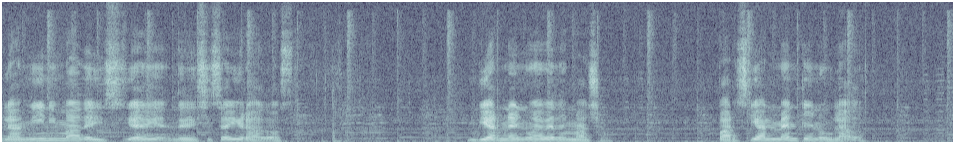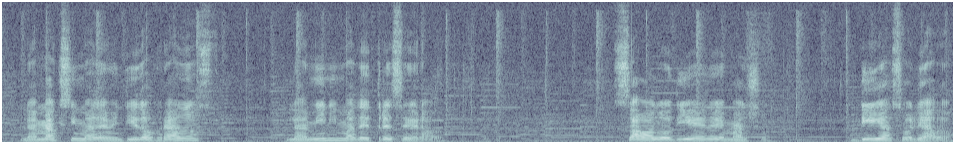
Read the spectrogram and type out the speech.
la mínima de 16, de 16 grados. Viernes 9 de mayo. Parcialmente nublado. La máxima de 22 grados. La mínima de 13 grados. Sábado 10 de mayo. Día soleado.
